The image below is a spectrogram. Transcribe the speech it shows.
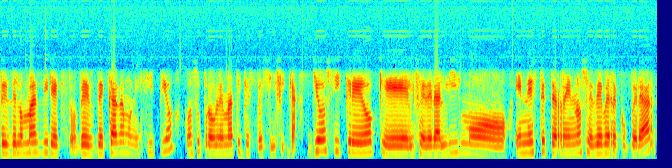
desde lo más directo, desde cada municipio con su problemática específica. Yo sí creo que el federalismo en este terreno se debe recuperar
